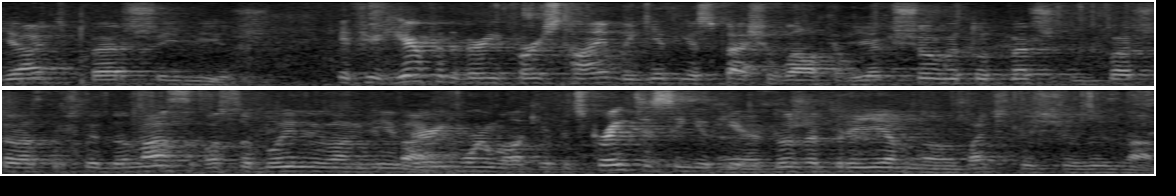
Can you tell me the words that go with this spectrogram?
5, перший вірш. If you're here for the very first time, we give you a special welcome. Якщо ви тут перш, перший раз прийшли до нас, особливі вам A very вітання. warm welcome. It's great to see you Е, here. Дуже приємно бачити, що ви з нами.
